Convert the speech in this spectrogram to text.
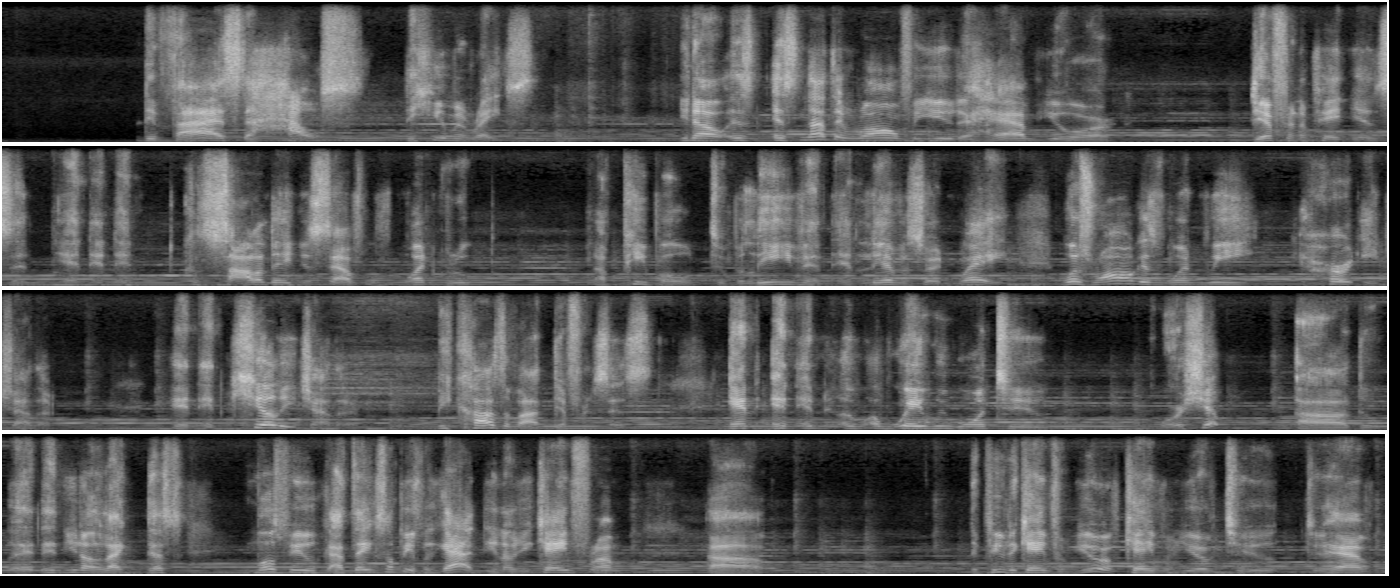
divides the house, the human race. You know, it's it's nothing wrong for you to have your different opinions and and, and, and consolidate yourself with one group of people to believe and, and live a certain way. What's wrong is when we hurt each other and, and kill each other because of our differences and in a, a, way we want to worship uh the, and, and, you know like that's most people i think some people got you know you came from uh the people that came from europe came from europe to to have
